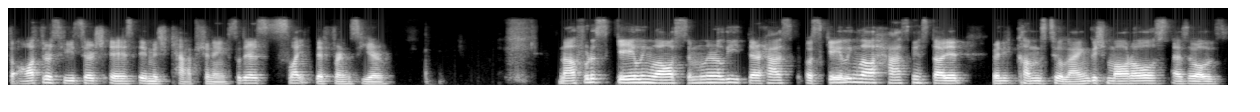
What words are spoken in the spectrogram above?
the author's research is image captioning. So there's slight difference here. Now for the scaling law, similarly, there has a scaling law has been studied when it comes to language models as well as,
